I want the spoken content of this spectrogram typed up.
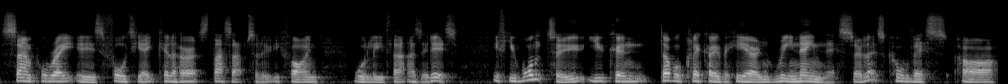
Sample rate is 48 kilohertz. That's absolutely fine. We'll leave that as it is. If you want to, you can double click over here and rename this. So let's call this our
